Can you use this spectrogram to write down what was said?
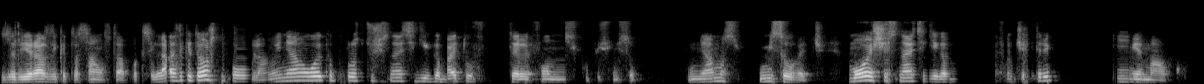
заради разликата само в това. Пък сега разликата е още по-голяма и няма лойка просто 16 гигабайтов телефон да си купиш мисъл. Няма смисъл вече. Мое 16 гигабайт 4 и ми е малко.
